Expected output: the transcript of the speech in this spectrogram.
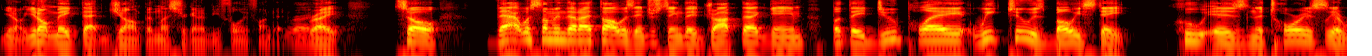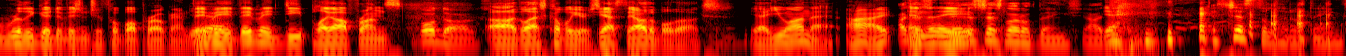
you know you don't make that jump unless you're going to be fully funded, Right. right? So that was something that I thought was interesting. They dropped that game, but they do play. Week two is Bowie State, who is notoriously a really good Division two football program. They Yeah. made they've made deep playoff runs Bulldogs. uh, the last couple of years. Yes, they are the Bulldogs. Yeah, you on that? All right, I and just, they it's just little things. I yeah. It's just the little things.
